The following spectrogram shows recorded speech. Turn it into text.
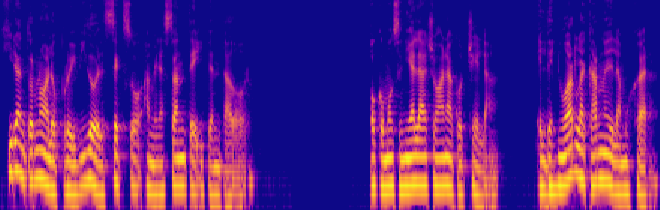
gira en torno a lo prohibido del sexo amenazante y tentador. O como señala Johanna Cochella, el desnudar la carne de la mujer,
